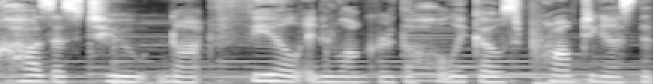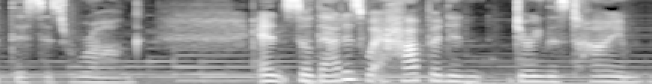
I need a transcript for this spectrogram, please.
cause us to not feel any longer the Holy Ghost prompting us that this is wrong. And so that is what happened in during this time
